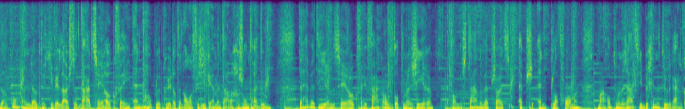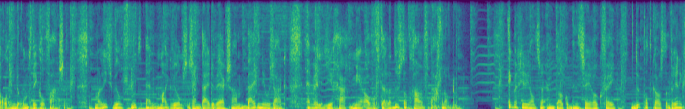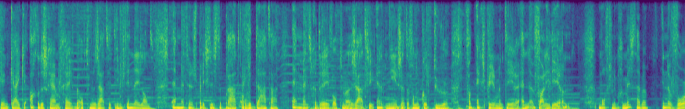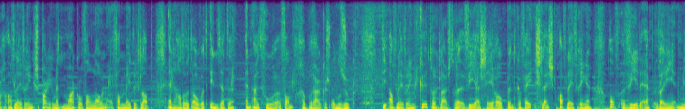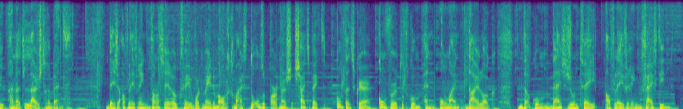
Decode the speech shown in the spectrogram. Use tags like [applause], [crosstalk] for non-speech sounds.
Welkom en leuk dat je weer luistert naar het CRO Café. En hopelijk kun je dat in alle fysieke en mentale gezondheid doen. We hebben het hier in het CRO Café vaak over het optimaliseren van bestaande websites, apps en platformen. Maar optimalisatie begint natuurlijk eigenlijk al in de ontwikkelfase. Marlies Wilmsvloed en Mike Wilms zijn beide werkzaam bij de nieuwe zaak en willen hier graag meer over vertellen. Dus dat gaan we vandaag dan ook doen. Ben Gilles Jansen en welkom in het CRO Café, de podcast waarin ik je een kijkje achter de schermen geef bij optimalisatieteams in Nederland en met hun specialisten praat over data en mensgedreven optimalisatie en het neerzetten van een cultuur van experimenteren en valideren. Mocht je hem gemist hebben, in de vorige aflevering sprak ik met Marco van Loon van Matrix Lab en hadden we het over het inzetten en uitvoeren van gebruikersonderzoek. Die aflevering kun je terugluisteren via cero.café afleveringen of via de app waarin je nu aan het luisteren bent. Deze aflevering van het CRO-café wordt mede mogelijk gemaakt door onze partners SiteSpect, Content Square, Convert.com en Online Dialog. Welkom bij seizoen 2, aflevering 15.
